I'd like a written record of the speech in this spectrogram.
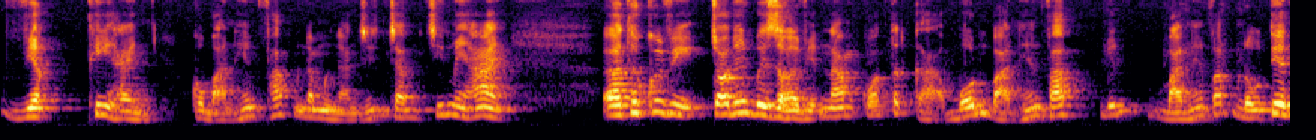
việc thi hành của bản hiến pháp năm 1992. À, thưa quý vị, cho đến bây giờ Việt Nam có tất cả 4 bản hiến pháp. Bản hiến pháp đầu tiên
